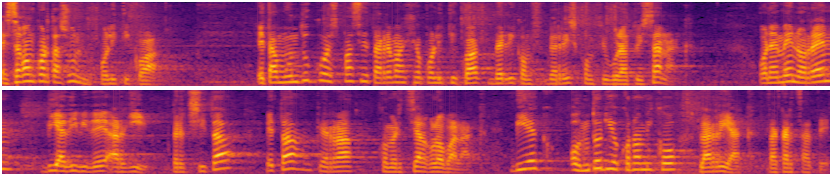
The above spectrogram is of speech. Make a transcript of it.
Ez egon kortasun politikoa. Eta munduko espazio eta harreman geopolitikoak berri, berriz konfiguratu izanak. Hona hemen horren bi adibide argi, Brexita eta gerra komertzial globalak. Biek ondorio ekonomiko larriak dakartzate.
